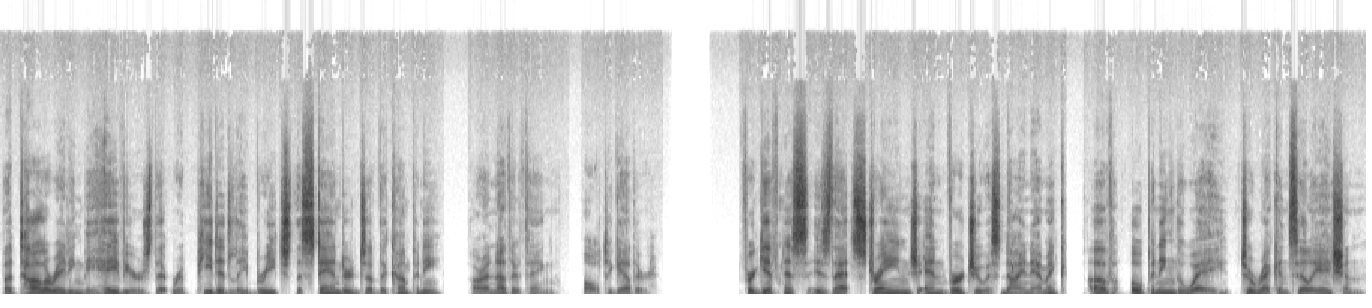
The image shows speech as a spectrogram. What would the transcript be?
but tolerating behaviors that repeatedly breach the standards of the company are another thing altogether. Forgiveness is that strange and virtuous dynamic of opening the way to reconciliation.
